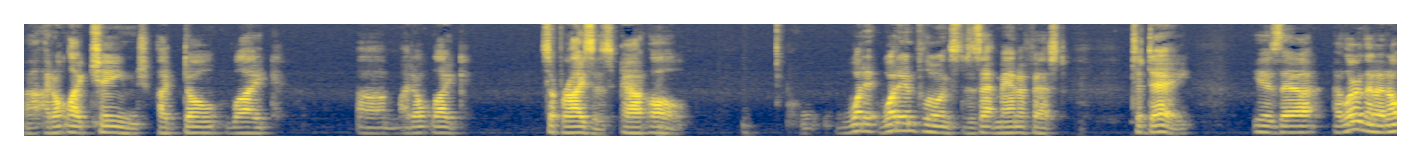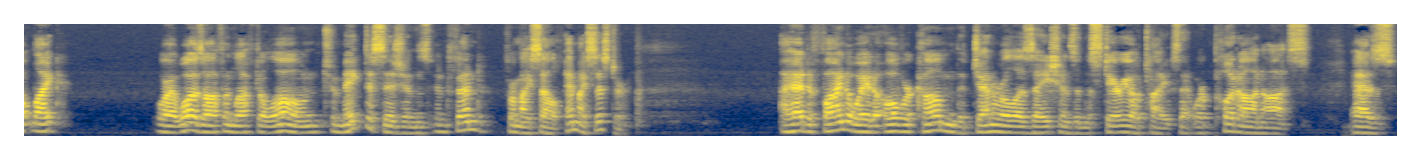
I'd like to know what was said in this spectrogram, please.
Uh, I don't like change. I don't like. Um, I don't like surprises at all. What it, what influence does that manifest today? Is that I learned that I don't like where I was often left alone to make decisions and fend for myself and my sister. I had to find a way to overcome the generalizations and the stereotypes that were put on us as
